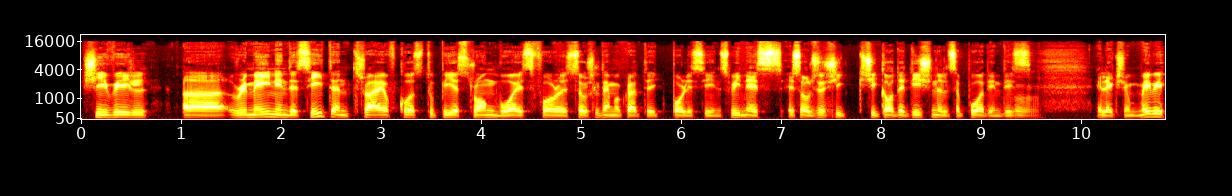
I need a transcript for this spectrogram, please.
she will uh, remain in the seat and try, of course, to be a strong voice for a social democratic policy in Sweden, as, as also she, she got additional support in this mm. election. Maybe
